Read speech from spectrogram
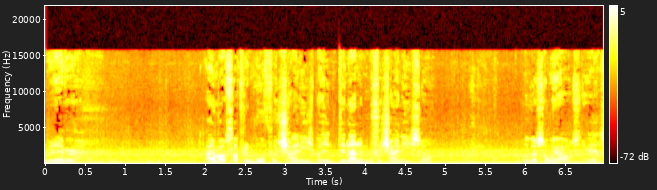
Whatever. I'm myself in the mood for Chinese, but they're not in the mood for Chinese, so we'll go somewhere else, I guess.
